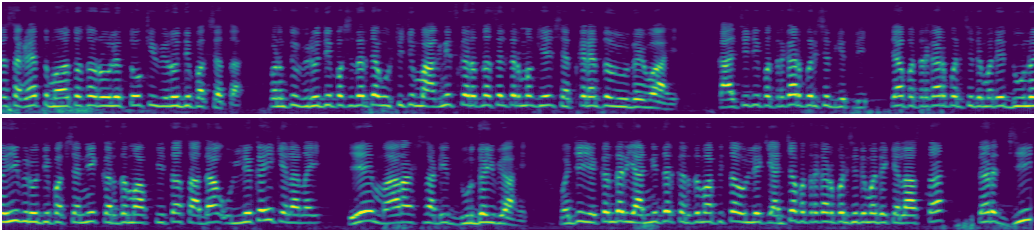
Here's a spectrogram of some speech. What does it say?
तर सगळ्यात महत्त्वाचा रोल येतो की विरोधी पक्षाचा. परंतु विरोधी पक्ष जर त्या गोष्टीची मागणीच करत नसेल तर मग हे शेतकऱ्यांचं दुर्दैव आहे. कालची जी पत्रकार परिषद घेतली त्या पत्रकार परिषदेमध्ये दोनही विरोधी पक्षांनी कर्जमाफीचा साधा उल्लेखही केला नाही. हे महाराष्ट्रासाठी दुर्दैवी आहे. म्हणजे एकंदर यांनी जर कर्जमाफीचा उल्लेख यांच्या पत्रकार परिषदेमध्ये केला असता तर जी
